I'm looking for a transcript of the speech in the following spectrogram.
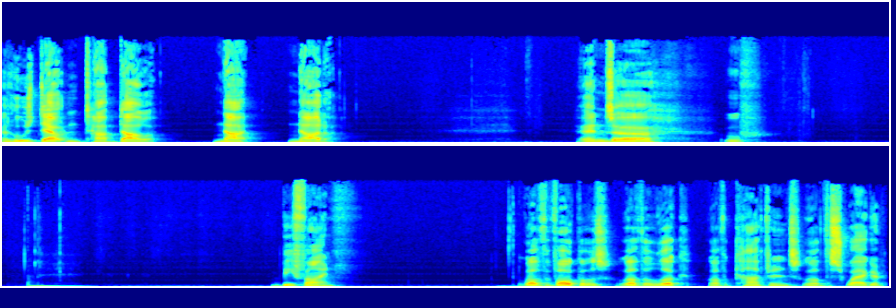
And who's doubting Top Dollar? Not nada. And, uh, oof. Be fine. Love the vocals, love the look, love the confidence, love the swagger.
